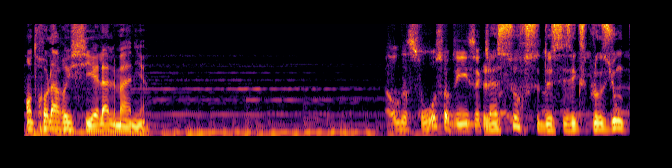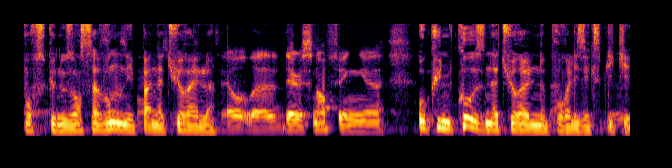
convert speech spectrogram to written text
entre la Russie et l'Allemagne. La source de ces explosions, pour ce que nous en savons, n'est pas naturelle. Aucune cause naturelle ne pourrait les expliquer.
